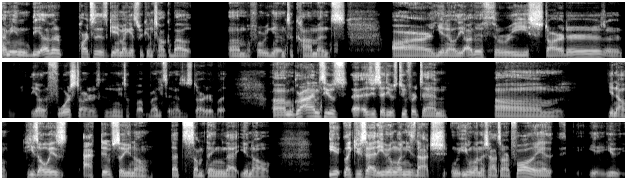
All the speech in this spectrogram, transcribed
I mean, the other parts of this game, I guess we can talk about um before we get into comments are you know the other three starters or the other four starters because we only talk about Brunson as a starter, but um Grimes he was as you said he was two for ten. Um, you know, he's always active. So, you know, that's something that, you know, like you said, even when he's not, sh- even when the shots aren't falling, uh, you,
